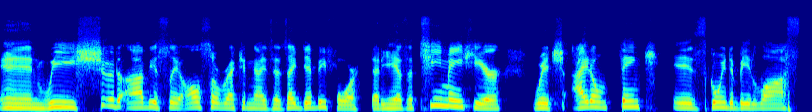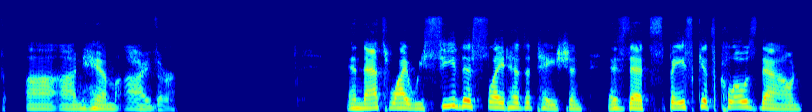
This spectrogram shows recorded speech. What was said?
And we should obviously also recognize, as I did before, that he has a teammate here, which I don't think is going to be lost uh, on him either. And that's why we see this slight hesitation as that space gets closed down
